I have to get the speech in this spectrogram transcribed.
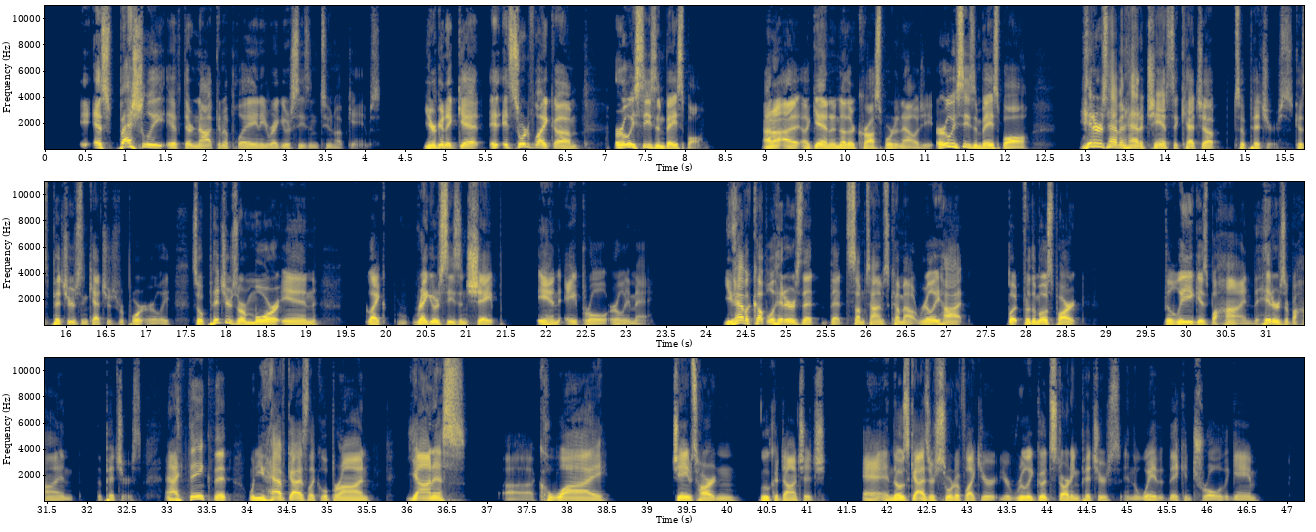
especially if they're not going to play any regular season tune up games. You're going to get it, it's sort of like um, early season baseball. And I, again, another cross sport analogy. Early season baseball, hitters haven't had a chance to catch up to pitchers because pitchers and catchers report early. So pitchers are more in like regular season shape in April, early May. You have a couple hitters that that sometimes come out really hot, but for the most part, the league is behind. The hitters are behind the pitchers. And I think that when you have guys like LeBron, Giannis, uh, Kawhi, James Harden, Luka Doncic, and, and those guys are sort of like your your really good starting pitchers in the way that they control the game.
